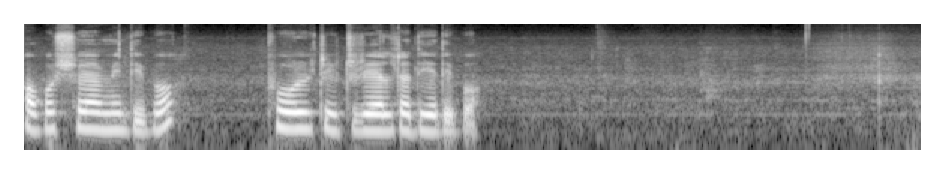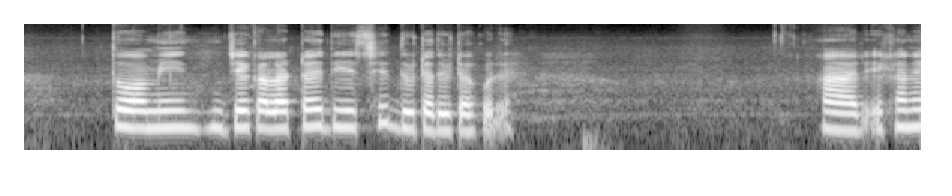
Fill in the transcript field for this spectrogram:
অবশ্যই আমি দিব। ফুল টিউটোরিয়ালটা দিয়ে দিব। তো আমি যে কালারটাই দিয়েছি, দুইটা দুইটা করে। আর এখানে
